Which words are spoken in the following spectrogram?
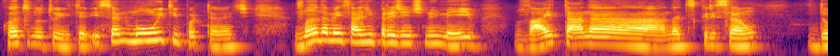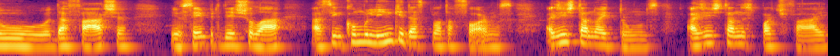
quanto no Twitter. Isso é muito importante. Manda mensagem para a gente no e-mail, vai estar tá na, na descrição do, da faixa eu sempre deixo lá, assim como o link das plataformas. A gente está no iTunes, a gente está no Spotify,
